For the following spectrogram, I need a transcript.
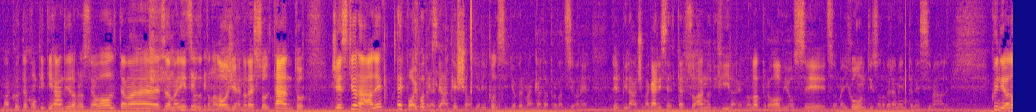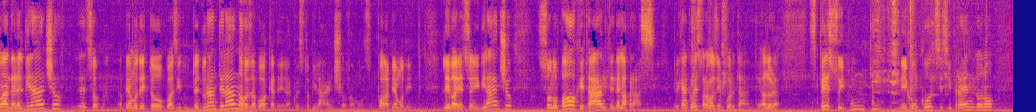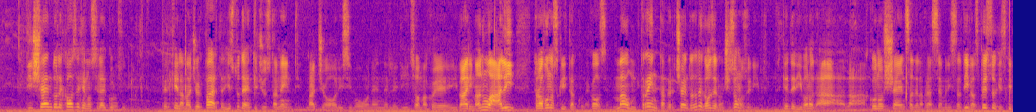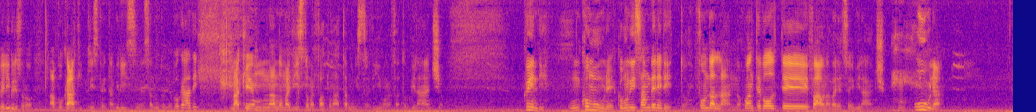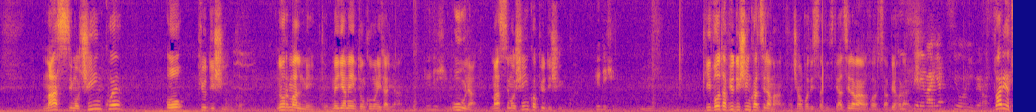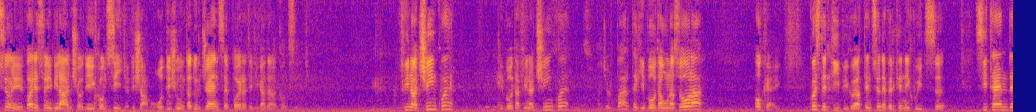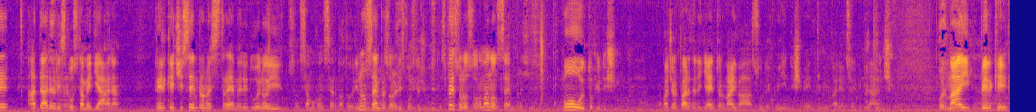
ma con, con chi ti candidi la prossima volta? Ma eh, insomma inizia tutta una logica che non è soltanto gestionale e poi potrebbe anche sciogliere il Consiglio per mancata approvazione del bilancio, magari se è il terzo anno di fila che non lo approvi o se insomma i conti sono veramente messi male. Quindi la domanda era il bilancio, insomma abbiamo detto quasi tutto. E durante l'anno cosa può accadere a questo bilancio famoso? Un po' l'abbiamo detto. Le variazioni di bilancio sono poche, tante nella prassi, perché anche questa è una cosa importante. Allora, spesso i punti nei concorsi si prendono dicendo le cose che non si leggono sui libri. Perché la maggior parte degli studenti, giustamente, Maggioli, Simone, NLD, insomma, i vari manuali, trovano scritte alcune cose, ma un 30% delle cose non ci sono sui libri, perché derivano dalla conoscenza della prassi amministrativa. Spesso chi scrive libri sono avvocati, rispettabilissimi, saluto gli avvocati, ma che non hanno mai visto, mai fatto un atto amministrativo, mai fatto un bilancio. Quindi, un comune, comune di San Benedetto, in fondo all'anno, quante volte fa una variazione di bilancio? Eh, Una, massimo 5 o più di 5. Normalmente, mediamente un comune italiano. Più di 5. Una, massimo 5 o più di 5. Più di 5. Chi vota più di 5 alzi la mano, facciamo un po' di statistica, alzi la mano forse, abbia Tutte coraggio. le variazioni però. Variazioni, variazioni di bilancio di consiglio, diciamo, o di giunta d'urgenza e poi ratificate dal consiglio. Fino a 5? Chi vota fino a 5? Maggior parte. Chi vota una sola? Ok. Questo è tipico e attenzione perché nei quiz si tende a dare la risposta mediana perché ci sembrano estreme le due. Noi siamo conservatori, non sempre sono le risposte giuste. Spesso lo sono, ma non sempre. Molto più di 5. La maggior parte degli enti ormai va sulle 15-20 variazioni di bilancio. Ormai perché?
